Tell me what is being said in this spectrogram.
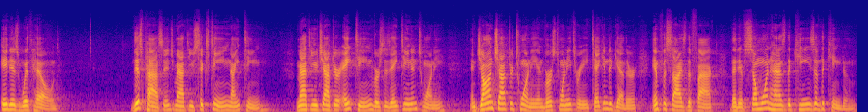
it is withheld. This passage, Matthew 16, 19, Matthew chapter 18, verses 18 and 20, and John chapter 20 and verse 23, taken together, emphasize the fact that if someone has the keys of the kingdom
